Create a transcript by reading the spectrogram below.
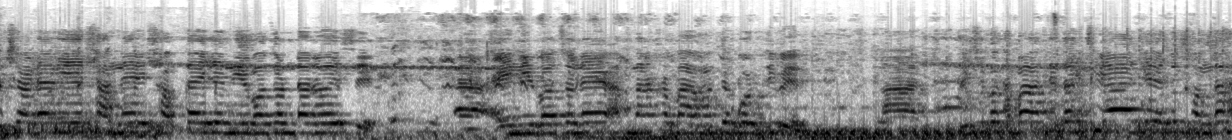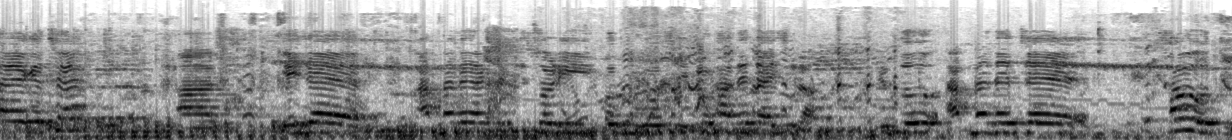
বিষয়টা নিয়ে সামনের সপ্তাহে যে নির্বাচনটা রয়েছে এই নির্বাচনে আপনারা সবাই আমাকে ভোট দিবেন। আর বেশি কথা বাড়াতে চাচ্ছি না, যেহেতু সন্ধ্যা হয়ে গেছে, আর এই যে আপনাদের একটা খিচুড়ি একটু খাতে চাইছিলাম? কিন্তু আপনাদের যে সভাপতি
